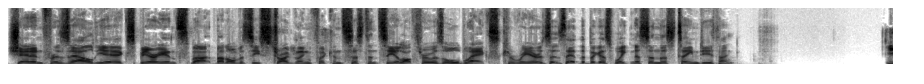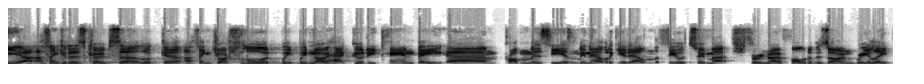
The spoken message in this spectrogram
Shannon Frizzell, yeah, experience, but but obviously struggling for consistency a lot through his All Blacks career. Is, is that the biggest weakness in this team? Do you think? Yeah, I think it is, Coops. Uh, look, uh, I think Josh Lord, we, we know how good he can be. Um, problem is he hasn't been able to get out on the field too much through no fault of his own, really,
